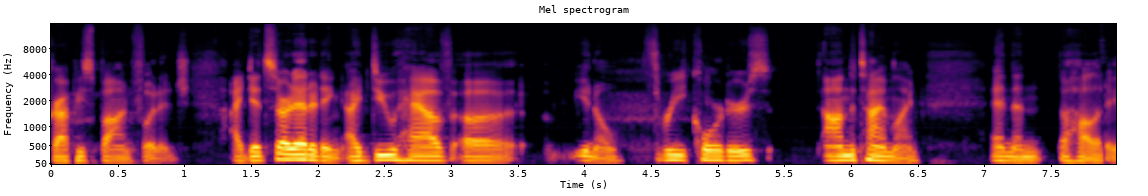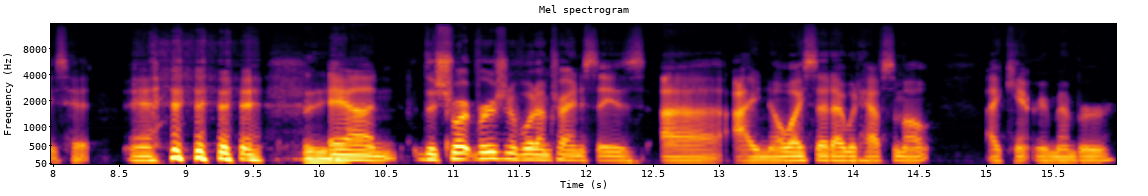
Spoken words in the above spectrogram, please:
crappie spawn footage. I did start editing. I do have, uh, you know, three quarters on the timeline, and then the holidays hit. And the short version of what I'm trying to say is uh, I know I said I would have some out. I can't remember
